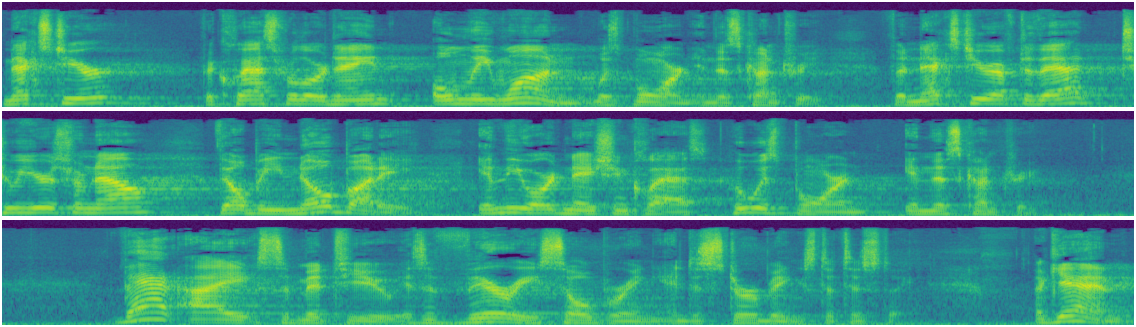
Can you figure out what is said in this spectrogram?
Next year, the class will ordain, only one was born in this country. The next year after that, two years from now, there'll be nobody in the ordination class who was born in this country. That, I submit to you, is a very sobering and disturbing statistic. Again,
